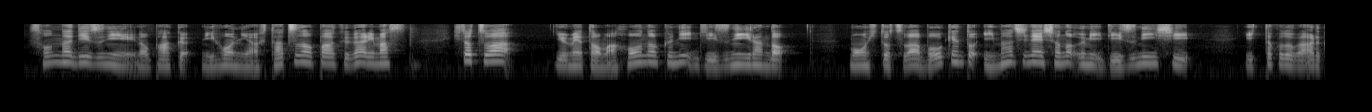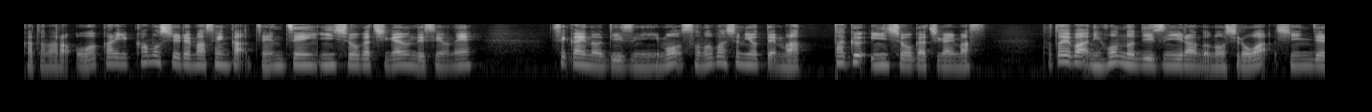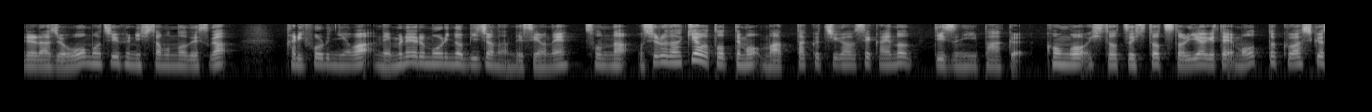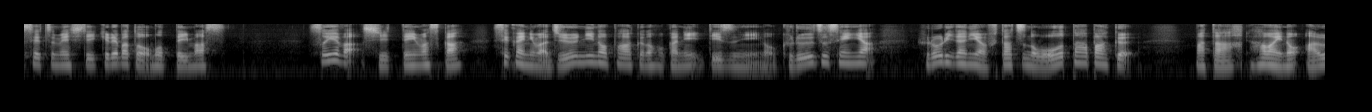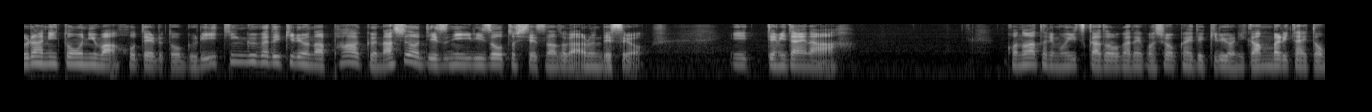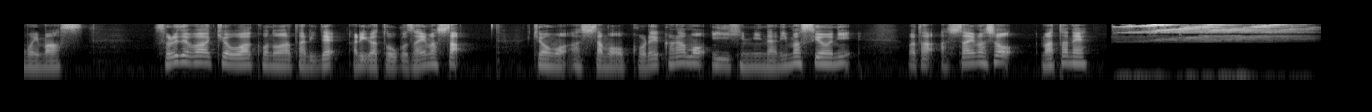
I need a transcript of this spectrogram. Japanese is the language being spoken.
そんなディズニーのパーク、日本には2つのパークがあります。一つは夢と魔法の国ディズニーランド。もう一つは冒険とイマジネーションの海ディズニーシー。行ったことがある方ならお分かりかもしれませんが、全然印象が違うんですよね。世界のディズニーもその場所によって全く印象が違います。例えば日本のディズニーランドのお城はシンデレラ城をモチーフにしたものですが、カリフォルニアは眠れる森の美女なんですよね。そんなお城だけをとっても全く違う世界のディズニーパーク。今後一つ一つ取り上げてもっと詳しく説明していければと思っています。そういえば知っていますか？世界には12のパークの他にディズニーのクルーズ船やフロリダには2つのウォーターパーク、またハワイのアウラニ島にはホテルとグリーティングができるようなパークなしのディズニーリゾート施設などがあるんですよ。行ってみたいな。このあたりもいつか動画でご紹介できるように頑張りたいと思います。それでは今日はこのあたりでありがとうございました。今日も明日もこれからもいい日になりますように。また明日会いましょう。またね。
